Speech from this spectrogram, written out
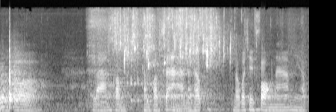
แล้วก็ล้างความทำความสะอาดนะครับ เราก็ใช้ฟองน้ำนี่ครับ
